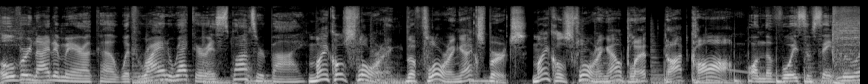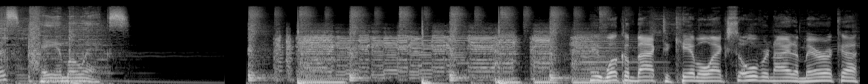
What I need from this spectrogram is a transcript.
Overnight America with Ryan Wrecker is sponsored by Michael's Flooring, the flooring experts. Michael'sFlooringOutlet.com. on the voice of St. Louis, KMOX. Hey, welcome back to KMOX Overnight America.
